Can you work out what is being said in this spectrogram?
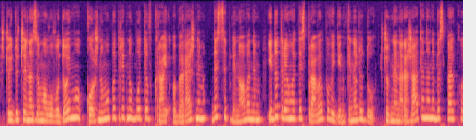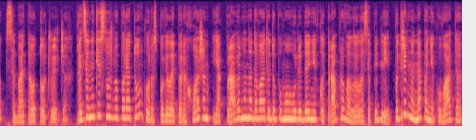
що йдучи на зимову водойму, кожному потрібно бути вкрай обережним, дисциплінованим і дотримуватись правил поведінки на льоду, щоб не наражати на небезпеку себе та оточуючих. Працівники служби порятунку розповіли перехожим, як правильно надавати допомогу людині, котра провалилася під лід. Потрібно не панікувати,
